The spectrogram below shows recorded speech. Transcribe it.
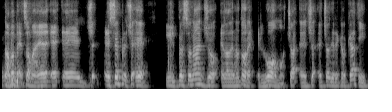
No, vabbè, insomma, è, è, è, è sempre il personaggio e l'allenatore e l'uomo, cioè, cioè, di Recalcati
